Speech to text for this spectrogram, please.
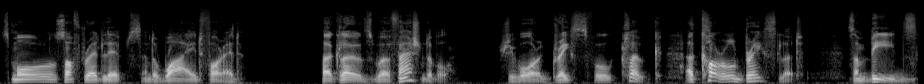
small, soft red lips, and a wide forehead. Her clothes were fashionable. She wore a graceful cloak, a coral bracelet, some beads,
